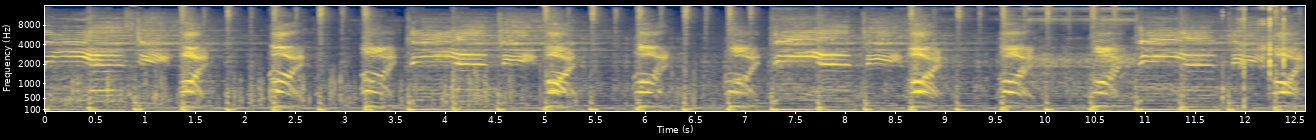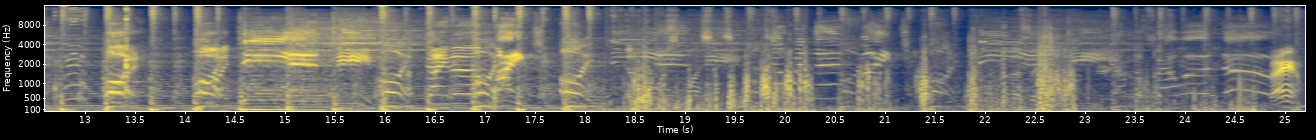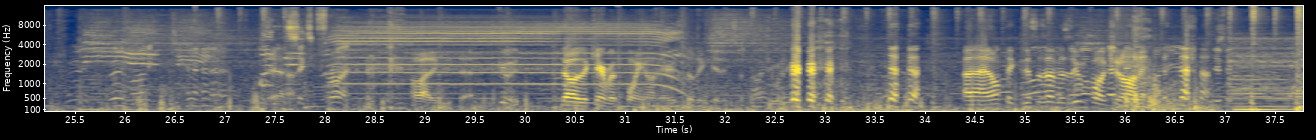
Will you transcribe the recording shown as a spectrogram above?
Yeah, sexy front. Oh, I didn't get that. Good. No, the camera's pointing on there. It still didn't get it. So. I I don't think this is a zoom function on it.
